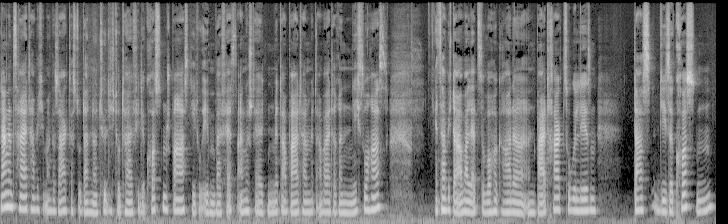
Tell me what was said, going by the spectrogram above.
lange Zeit habe ich immer gesagt, dass du dann natürlich total viele Kosten sparst, die du eben bei festangestellten Mitarbeitern, Mitarbeiterinnen nicht so hast. Jetzt habe ich da aber letzte Woche gerade einen Beitrag zugelesen, dass diese Kosten,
